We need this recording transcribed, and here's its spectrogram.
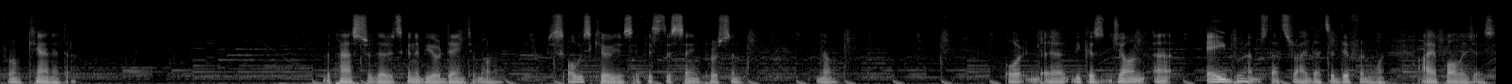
from Canada? The pastor that is going to be ordained tomorrow. Just always curious if it's the same person. No. Or uh, because John uh, Abrams, that's right, that's a different one. I apologize.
